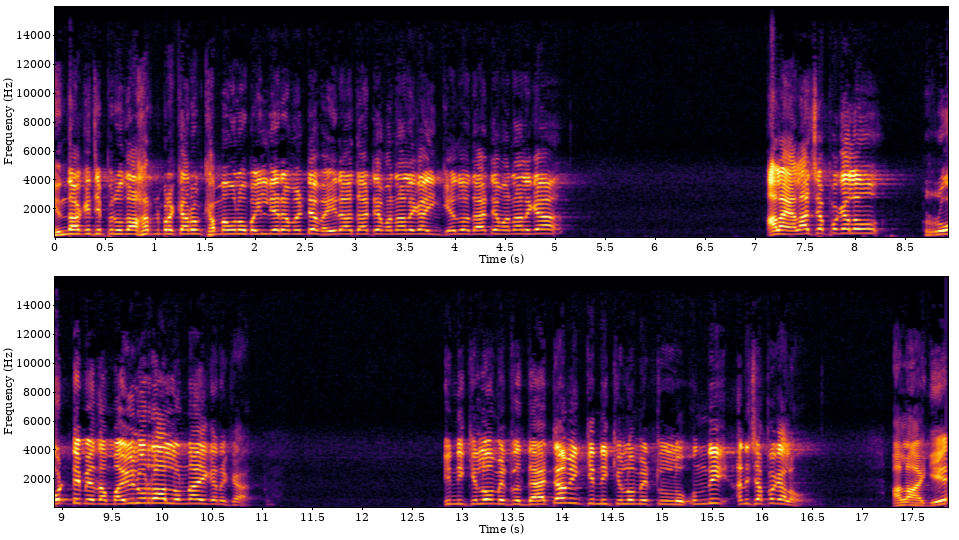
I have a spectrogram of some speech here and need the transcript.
ఇందాక చెప్పిన ఉదాహరణ ప్రకారం ఖమ్మంలో బయలుదేరామంటే వైరా దాటే వనాలుగా ఇంకేదో దాటే వనాలుగా? అలా ఎలా చెప్పగలం? రోడ్డు మీద మైలురాళ్ళు ఉన్నాయి కనుక ఇన్ని కిలోమీటర్లు దాటాం ఇంకిన్ని కిలోమీటర్లు ఉంది అని చెప్పగలం. అలాగే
